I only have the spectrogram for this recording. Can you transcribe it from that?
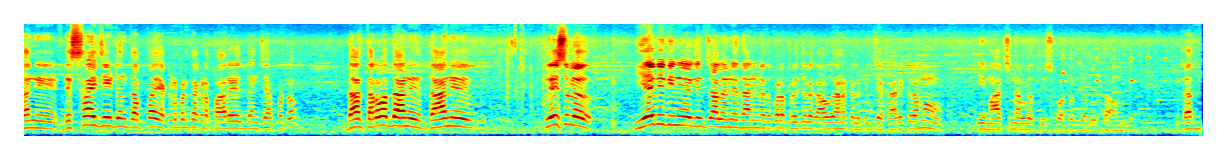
దాన్ని డిస్ట్రాయ్ చేయడం తప్ప ఎక్కడ పడితే అక్కడ పారేయొద్దని చెప్పటం. దాని తర్వాత దాని దాని ప్లేసులో ఏవి వినియోగించాలనే దాని మీద కూడా ప్రజలకు అవగాహన కల్పించే కార్యక్రమం ఈ మార్చి నెలలో తీసుకోవటం జరుగుతూ ఉంది. పెద్ద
